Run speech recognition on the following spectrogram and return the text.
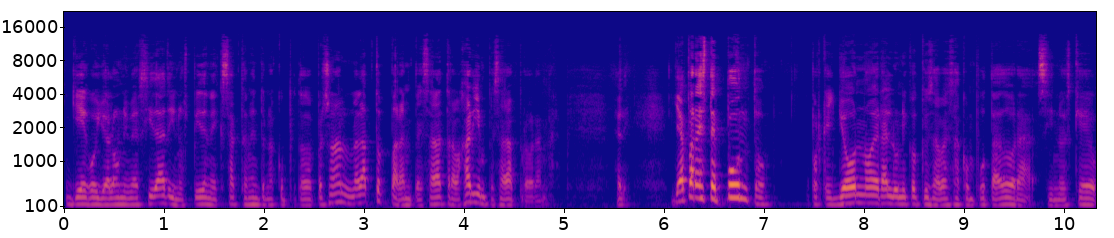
Llego yo a la universidad y nos piden exactamente una computadora personal, una laptop para empezar a trabajar y empezar a programar. Vale. Ya para este punto, porque yo no era el único que usaba esa computadora, sino es que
